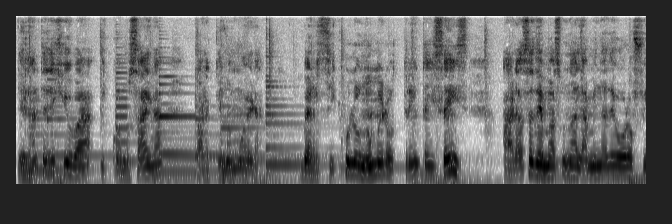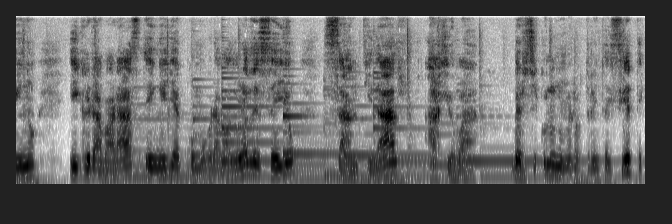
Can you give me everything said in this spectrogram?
delante de Jehová y cuando salga para que no muera. Versículo número 36. Harás además una lámina de oro fino y grabarás en ella como grabadora de sello santidad a Jehová. Versículo número 37.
